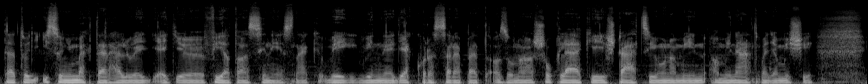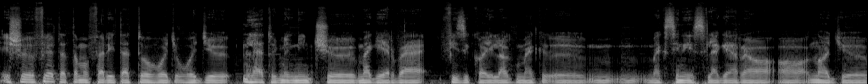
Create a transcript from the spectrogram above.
Tehát, hogy iszonyú megterhelő egy, egy fiatal színésznek végigvinni egy ekkora szerepet azon a sok lelki stáción, amin, amin átmegy a misi. És féltettem a Feritettől, hogy, hogy lehet, hogy még nincs megérve fizikailag, meg, meg színészileg erre a, a nagy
